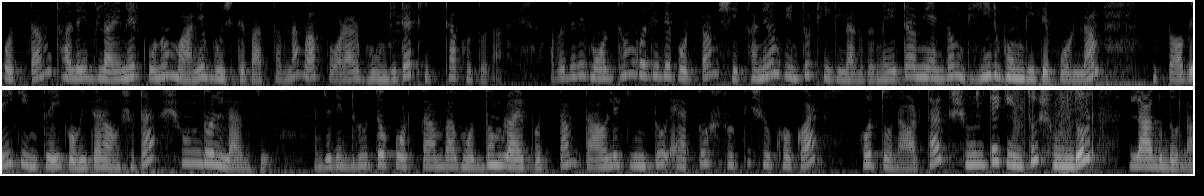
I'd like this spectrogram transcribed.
পড়তাম, তাহলে এই লাইনের কোনো মানে বুঝতে পারতাম না বা পড়ার ভঙ্গিটা ঠিকঠাক হতো না। আবার যদি মধ্যম গতিতে পড়তাম, সেখানেও কিন্তু ঠিক লাগতো না। এটা আমি একদম ধীর ভঙ্গিতে পড়লাম, তবেই কিন্তু এই কবিতার অংশটা সুন্দর লাগছে। আর যদি দ্রুত পড়তাম বা মধ্যম লয়ে পড়তাম, তাহলে কিন্তু এত শ্রুতি সুখকর হতো না, অর্থাৎ শুনতে কিন্তু সুন্দর লাগতো না।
